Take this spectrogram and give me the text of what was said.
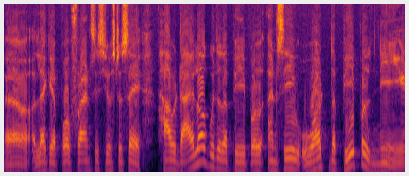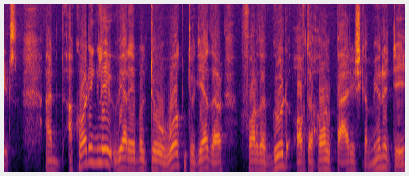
uh, like uh, Pope Francis used to say, have a dialogue with the people and see what the people needs. And accordingly, we are able to work together for the good of the whole parish community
